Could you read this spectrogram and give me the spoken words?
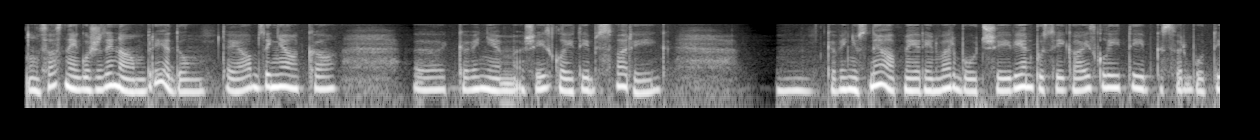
sasnieguši zināmu briedumu, tajā apziņā, ka, e, ka viņiem šī izglītība ir svarīga. Mm, ka viņus neapmierina varbūt šī vienpusīgā izglītība, kas varbūt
